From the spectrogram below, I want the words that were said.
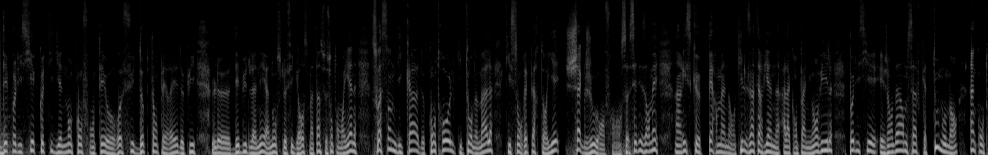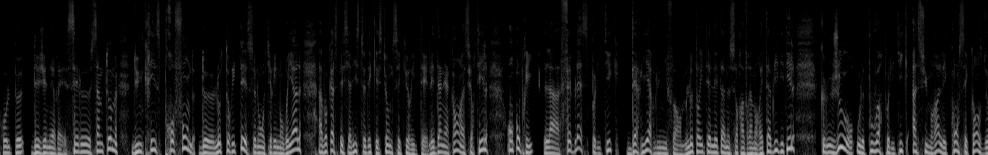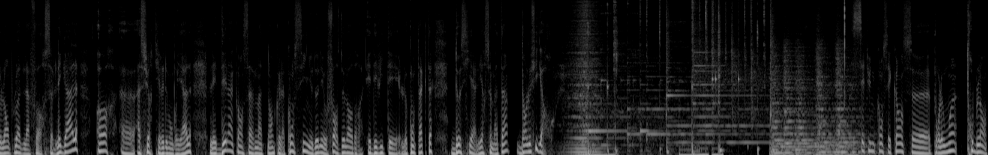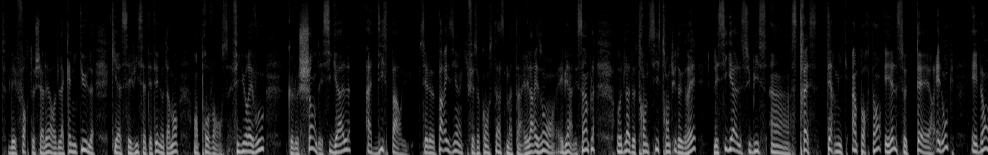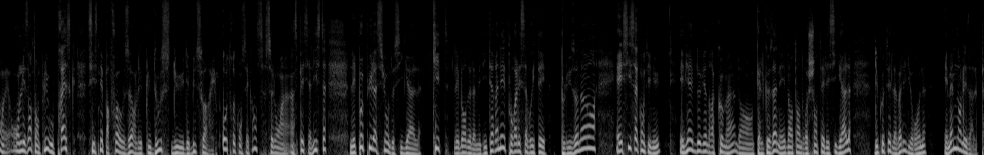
Des policiers quotidiennement confrontés au refus d'obtempérer depuis le début de l'année, annonce le Figaro ce matin. Ce sont en moyenne 70 cas de contrôle qui tournent mal, qui sont répertoriés chaque jour en France. C'est désormais un risque permanent. Qu'ils interviennent à la campagne ou en ville, policiers et gendarmes savent qu'à tout moment, un contrôle peut dégénérer. C'est le symptôme d'une crise profonde de l'autorité, selon Thierry Montbrial, avocat spécialiste des questions de sécurité. Les délinquants, assure-t-il, ont compris la faiblesse politique derrière l'uniforme. L'autorité de l'État ne sera vraiment rétablie, dit-il, que le jour où le pouvoir politique assumera les conséquences de l'emploi de la force légale. Or, euh, assure Thierry de Montbrial, les délinquants savent maintenant que la consigne donnée aux forces de l'ordre est d'éviter le contact. Dossier à lire ce matin dans le Figaro. c'est une conséquence euh, pour le moins troublante des fortes chaleurs de la canicule qui a sévi cet été, notamment en Provence. Figurez-vous que le chant des cigales a disparu. C'est le Parisien qui fait ce constat ce matin. Et la raison, eh bien, elle est simple. Au-delà de 36-38 degrés, les cigales subissent un stress thermique important et elles se terrent. Et donc, eh bien, on ne les entend plus, ou presque, si ce n'est parfois aux heures les plus douces du début de soirée. Autre conséquence, selon un spécialiste, les populations de cigales quittent les bords de la Méditerranée pour aller s'abriter plus au nord. Et si ça continue, eh bien, il deviendra commun dans quelques années d'entendre chanter les cigales du côté de la vallée du Rhône et même dans les Alpes.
